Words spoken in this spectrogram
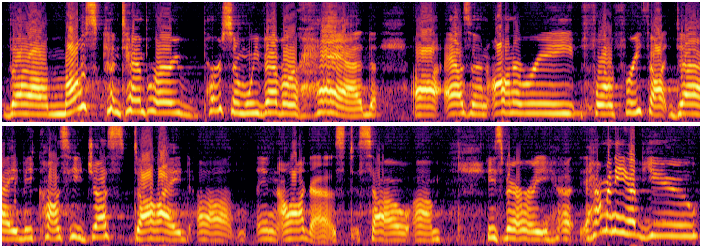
the most contemporary person we've ever had uh, as an honoree for Free Thought Day because he just died uh, in August. So um, he's very. How many of you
